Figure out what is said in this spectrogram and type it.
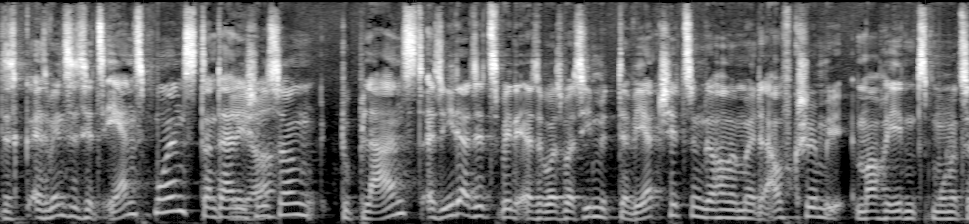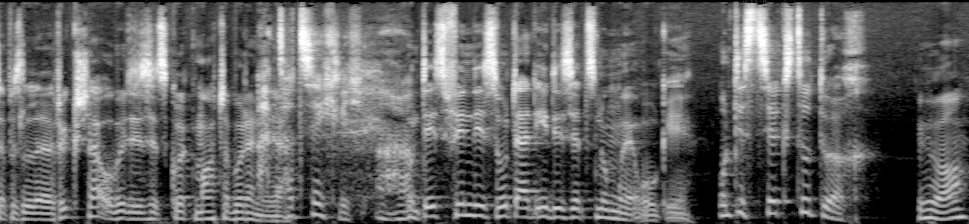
Das, also wenn du es jetzt ernst meinst, dann darf ich Ja. schon sagen, du planst, also jeder hat jetzt, also was weiß ich mit der Wertschätzung, da haben wir mal aufgeschrieben, ich mache jeden Monat so ein bisschen eine Rückschau, ob ich das jetzt gut gemacht habe oder nicht. Tatsächlich. Aha. Und, Und das finde ich so, dass ich das jetzt nochmal angehe. das ziehst du durch. Ja.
